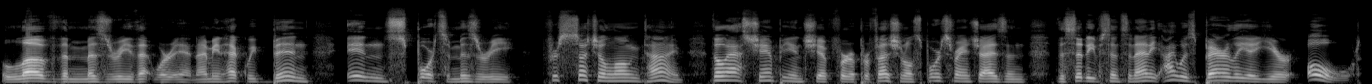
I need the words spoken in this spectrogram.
love the misery that we're in. I mean, heck, we've been in sports misery for such a long time. The last championship for a professional sports franchise in the city of Cincinnati, I was barely a year old.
